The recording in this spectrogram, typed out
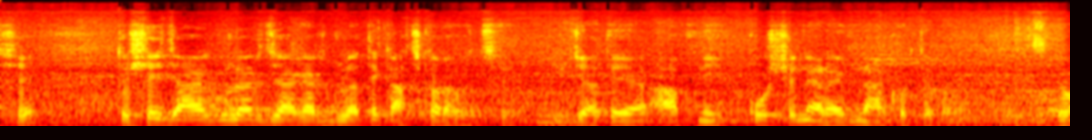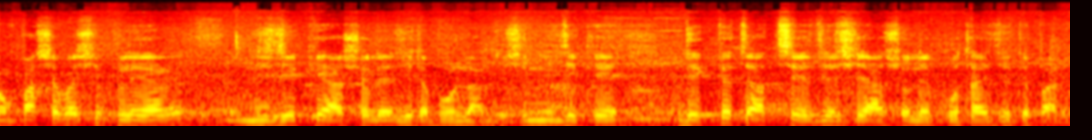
আসে, তো সেই জায়গাগুলোর জায়গাগুলোতে কাজ করা হচ্ছে, যাতে আপনি কোশ্চেন অ্যারাইভ না করতে পারেন। এবং পাশাপাশি প্লেয়ার নিজেকে আসলে যেটা বললাম যে সে নিজেকে দেখতে চাচ্ছে যে সে আসলে কোথায় যেতে পারে।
